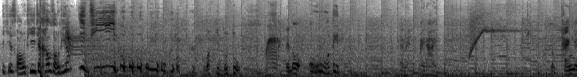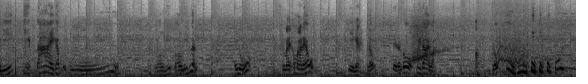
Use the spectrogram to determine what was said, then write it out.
ไอ้เหี้ยสองทีจะเข้าสองทีแล้วอีกทีว่ากินตุตุเรนโดโอ้โหติด ได้ไหมไม่ได้แล้วแทงอย่างนี้เก็บได้ครับโอ้โหลองนี้ลองนี้เพื่อนไอ้หนูข้างในเข้ามาแล้วนี่ไงแล้วเรนโดไม่ได้ว่ะเอาแล้วโอ้โหมาอีกแล้ว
